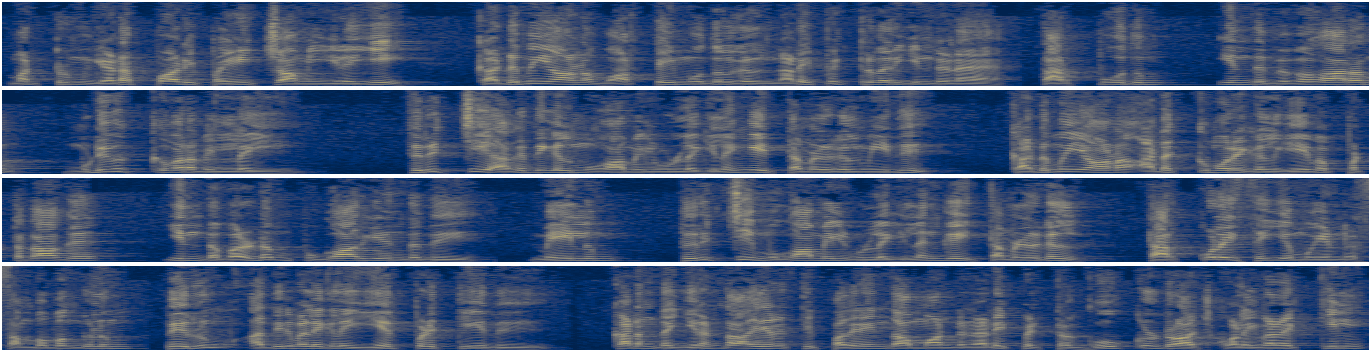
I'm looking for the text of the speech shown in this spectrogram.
மற்றும் எடப்பாடி பழனிசாமி இடையே கடுமையான வார்த்தை மோதல்கள் நடைபெற்று வருகின்றன. தற்போதும் இந்த விவகாரம் முடிவுக்கு வரவில்லை. திருச்சி அகதிகள் முகாமில் உள்ள இலங்கை தமிழர்கள் மீது கடுமையான அடக்குமுறைகள் ஏவப்பட்டதாக இந்த வருடம் புகார் இருந்தது மேலும் திருச்சி முகாமில் உள்ள இலங்கை தமிழர்கள் தற்கொலை செய்ய முயன்ற சம்பவங்களும் பெரும் அதிர்வலைகளை ஏற்படுத்தியது. கடந்த இரண்டாயிரத்தி பதினைந்தாம் ஆண்டு நடைபெற்ற கோகுல்ராஜ் கொலை வழக்கில்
